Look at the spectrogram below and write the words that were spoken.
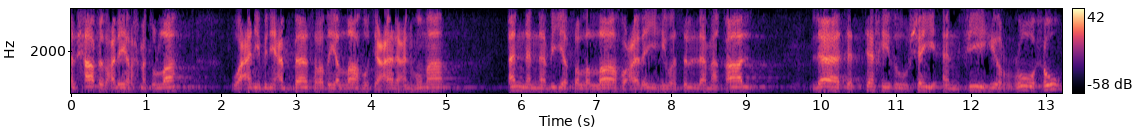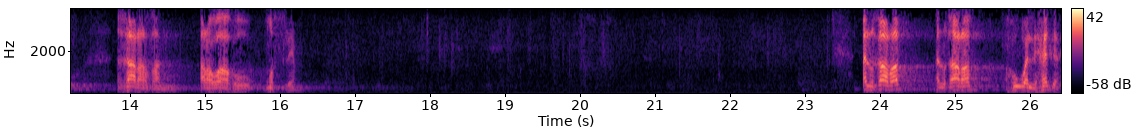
الحافظ عليه رحمة الله وعن ابن عباس رضي الله تعالى عنهما أن النبي صلى الله عليه وسلم قال لا تتخذوا شيئا فيه الروح غرضا. رواه مسلم. الغرض الغرض هو الهدف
